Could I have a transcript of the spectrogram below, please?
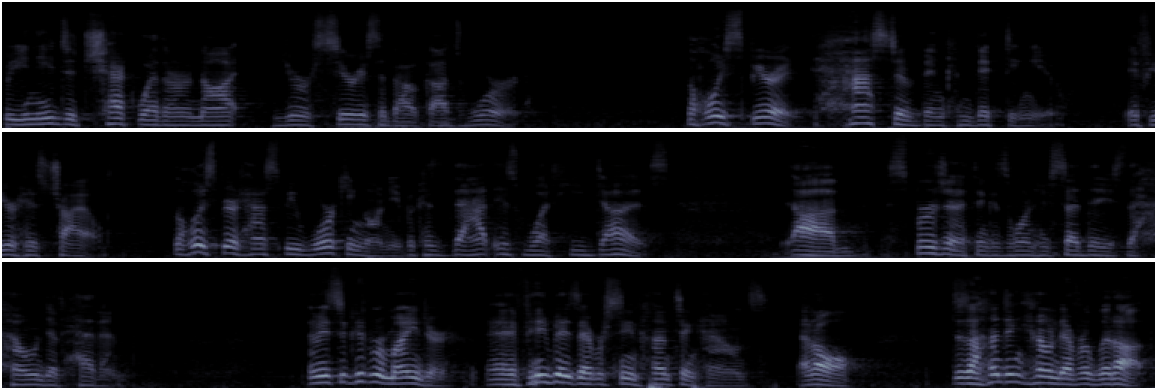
but you need to check whether or not you're serious about God's word. The Holy Spirit has to have been convicting you if you're his child. The Holy Spirit has to be working on you because that is what he does. Um, Spurgeon, I think, is the one who said that he's the hound of heaven. I mean, it's a good reminder. If anybody's ever seen hunting hounds at all, does a hunting hound ever lit up?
